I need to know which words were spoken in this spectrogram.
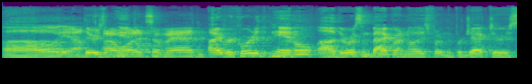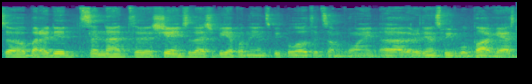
oh yeah. There's a I panel- want it so bad. I recorded the panel. Uh, there was some background noise from the projector, so but I did send that to Shane, so that should be up on the Unspeakable Oath at some point, uh, or the Unspeakable podcast.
